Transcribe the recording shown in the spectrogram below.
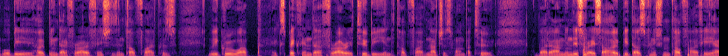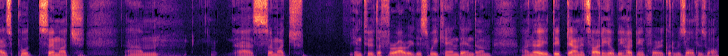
will be hoping that Ferrari finishes in top five because we grew up expecting the Ferrari to be in the top five, not just one but two. But um, in this race, I hope he does finish in the top five. He has put so much, um, uh, so much into the Ferrari this weekend, and um, I know deep down inside he'll be hoping for a good result as well.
